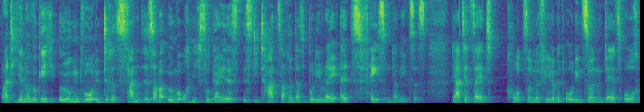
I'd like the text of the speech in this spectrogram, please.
was hier nur wirklich irgendwo interessant ist, aber irgendwo auch nicht so geil ist, ist die Tatsache, dass Bully Ray als Face unterwegs ist. Der hat jetzt seit kurzem eine Fehde mit Odinson, der jetzt auch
